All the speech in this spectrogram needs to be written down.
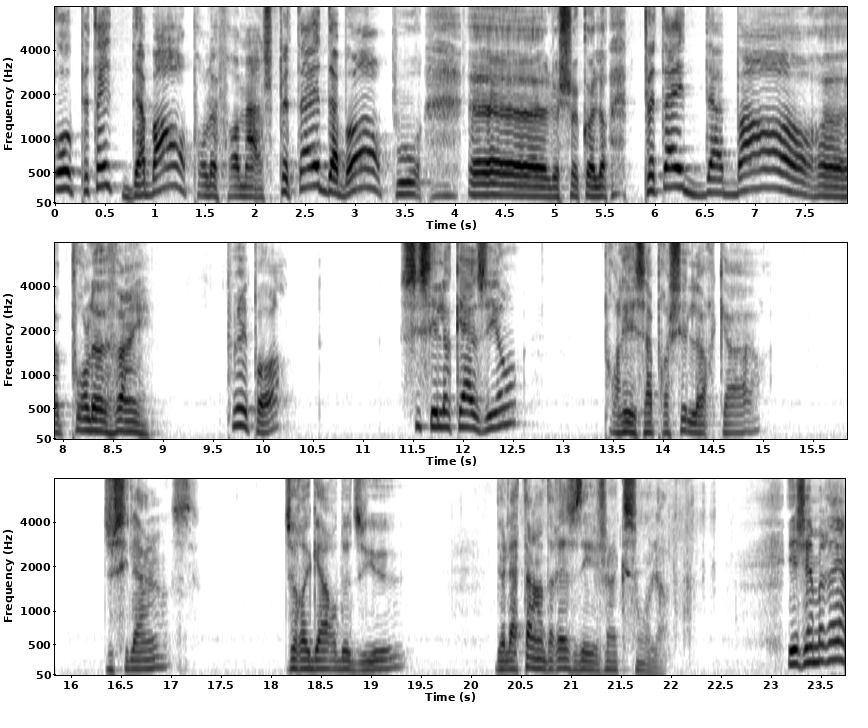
oh, peut-être d'abord pour le fromage, peut-être d'abord pour euh, le chocolat, peut-être d'abord euh, pour le vin, peu importe. Si c'est l'occasion pour les approcher de leur cœur, du silence, du regard de Dieu, de la tendresse des gens qui sont là. Et j'aimerais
